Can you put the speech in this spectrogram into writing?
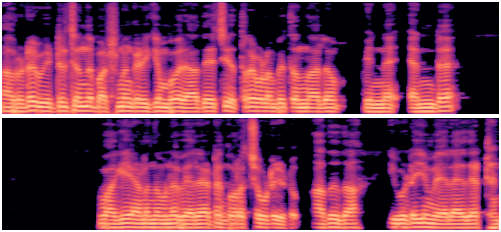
അവരുടെ വീട്ടിൽ ചെന്ന് ഭക്ഷണം കഴിക്കുമ്പോൾ രാധേച്ചി എത്ര വിളമ്പി തന്നാലും പിന്നെ എന്റെ വകയാണ് നമ്മുടെ വേലാട്ടൻ കുറച്ചുകൂടെ ഇടും. അത് ഇതാ ഇവിടെയും വേലായുധേട്ടൻ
